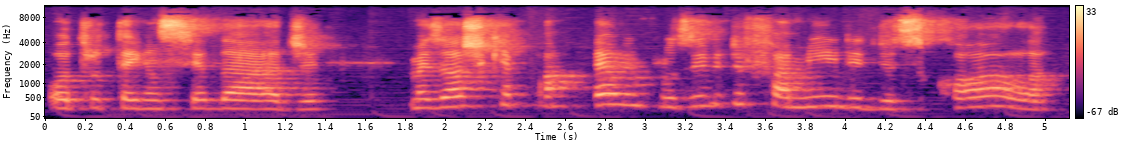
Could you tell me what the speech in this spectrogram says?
outro tem ansiedade. Mas eu acho que é papel, inclusive, de família e de escola,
